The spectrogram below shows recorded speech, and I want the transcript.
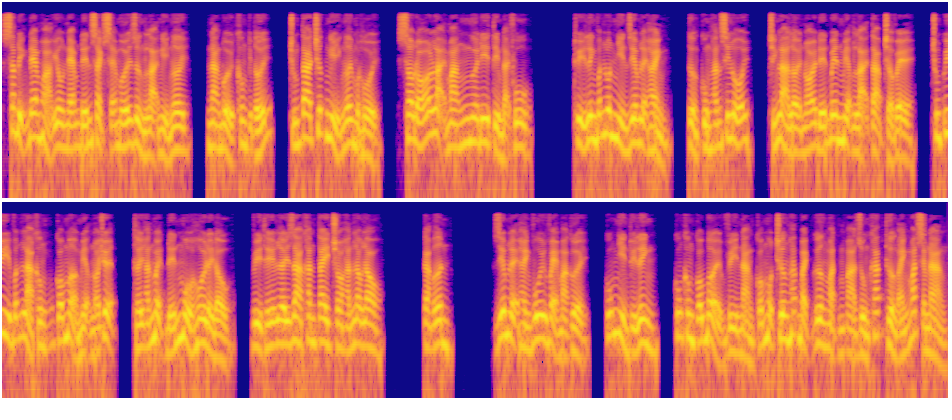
xác định đem Hỏa Yêu ném đến sạch sẽ mới dừng lại nghỉ ngơi, nàng đuổi không kịp tới, chúng ta trước nghỉ ngơi một hồi, sau đó lại mang ngươi đi tìm đại phu. Thủy Linh vẫn luôn nhìn Diêm Lệ Hành, tưởng cùng hắn xin lỗi, chính là lời nói đến bên miệng lại tạm trở về, trung quy vẫn là không có mở miệng nói chuyện, thấy hắn mệt đến mồ hôi đầy đầu, vì thế lấy ra khăn tay cho hắn lau lau. Cảm ơn. Diêm Lệ Hành vui vẻ mà cười, cũng nhìn Thủy Linh, cũng không có bởi vì nàng có một trương hắc bạch gương mặt mà dùng khác thường ánh mắt xem nàng.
